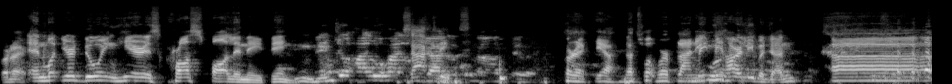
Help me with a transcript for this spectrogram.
Correct. And what you're doing here is cross-pollinating. Medyo halo-halo Exactly. na pero. Correct. Yeah, that's what we're planning. May, may Harley ba dyan? Uh,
